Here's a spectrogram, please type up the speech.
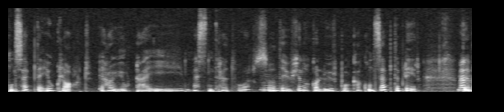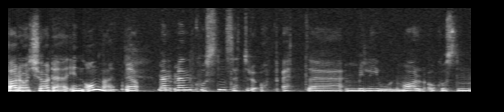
konseptet er jo klart. Jeg har jo gjort det i nesten 30 år, så det er jo ikke noe å lure på hva konseptet blir. Men- det er bare å kjøre det inn online. Ja. Men, men hvordan setter du opp et eh, millionmål, og hvordan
